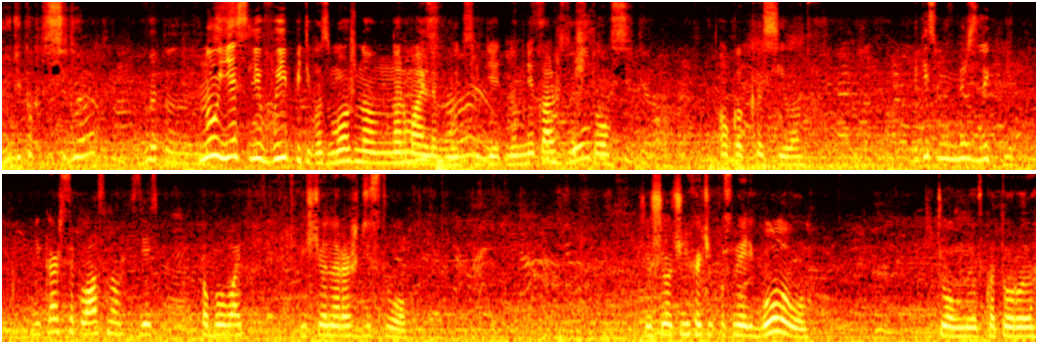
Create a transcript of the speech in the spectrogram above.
Люди как-то сидят в это... Ну, если выпить, возможно, нормально будет сидеть. Но мне кажется, что... О, как красиво. Якісь мерзляки. Мне кажется, классно здесь побывать еще на Рождество. Еще очень хочу посмотреть голову темную, в которую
